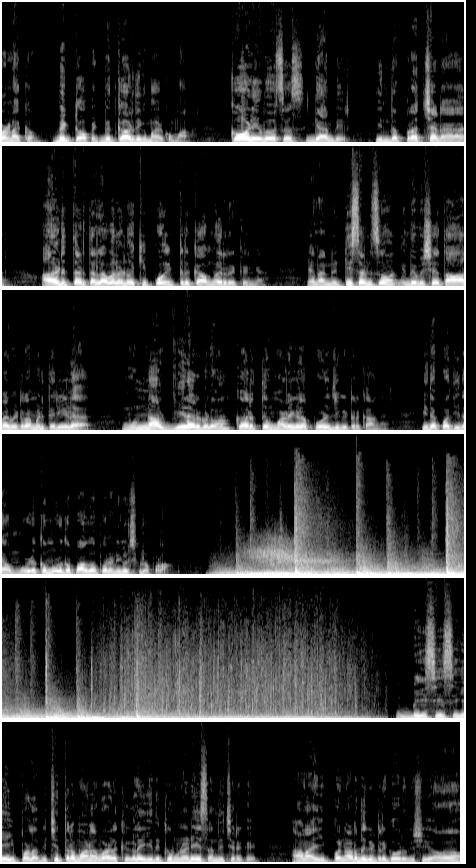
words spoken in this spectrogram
வணக்கம். Big topic with Karthik Mayakumar. Kohli versus Gambhir இந்த பிரச்சனை அடுத்தடுத்த லெவலை நோக்கி போயிட்டு இருக்க மாதிரி இருக்குங்க. ஏன்னா நெட்டிசன்ஸும் இந்த விஷயத்தை ஆற விடுற மாதிரி தெரியல. முன்னாள் வீரர்களும் கருத்து மழைகளை பொழிஞ்சுக்கிட்டு இருக்காங்க. இதை பற்றி தான் முழுக்க முழுக்க பார்க்க போகிற நிகழ்ச்சிக்குள்ள போகலாம் பிசிசிஐ பல விசித்திரமான வழக்குகளை இதுக்கு முன்னாடியே சந்திச்சிருக்கு. ஆனால் இப்போ நடந்துக்கிட்டு இருக்க ஒரு விஷயம்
